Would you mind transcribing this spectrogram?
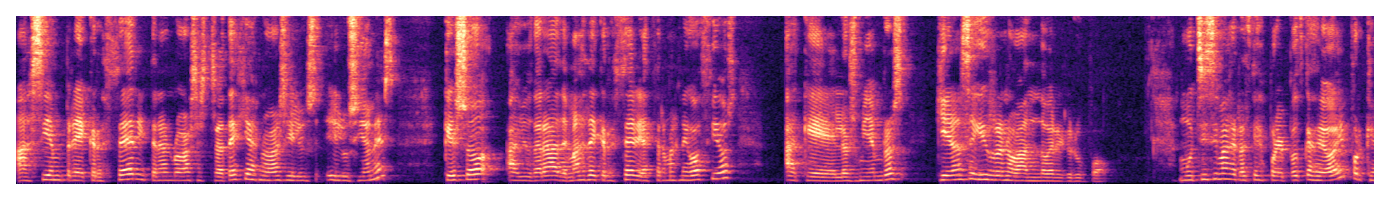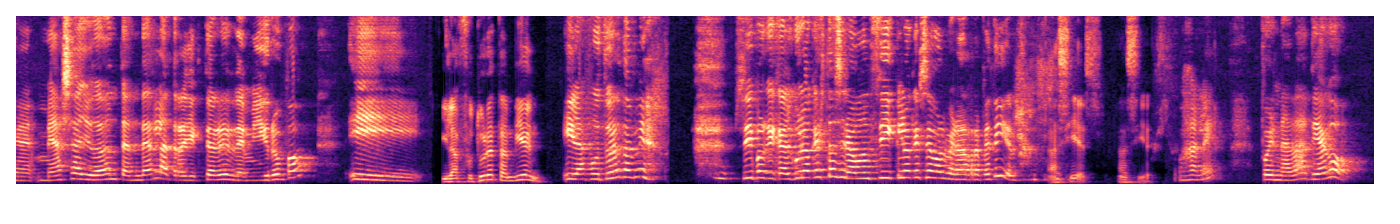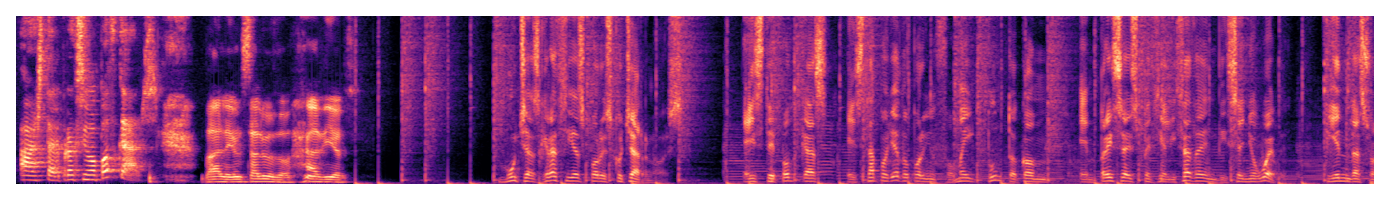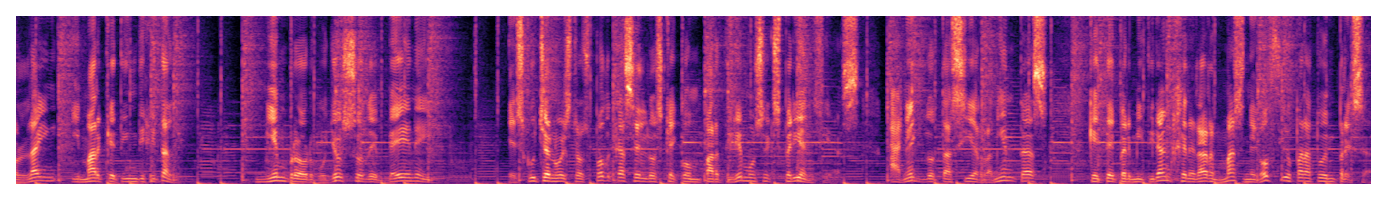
a siempre crecer y tener nuevas estrategias, nuevas ilusiones, que eso ayudará, además de crecer y hacer más negocios, a que los miembros quieran seguir renovando el grupo. muchísimas gracias por el podcast de hoy porque me has ayudado a entender la trayectoria de mi grupo y... Y la futura también. Y la futura también. Sí, porque calculo que esto será un ciclo que se volverá a repetir. Así es, así es. Vale. Pues nada, Tiago, hasta el próximo podcast. Vale, un saludo. Adiós. Muchas gracias por escucharnos. Este podcast está apoyado por Infomake.com, empresa especializada en diseño web, tiendas online y marketing digital. Miembro orgulloso de BNI. Escucha nuestros podcasts en los que compartiremos experiencias, anécdotas y herramientas que te permitirán generar más negocio para tu empresa.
